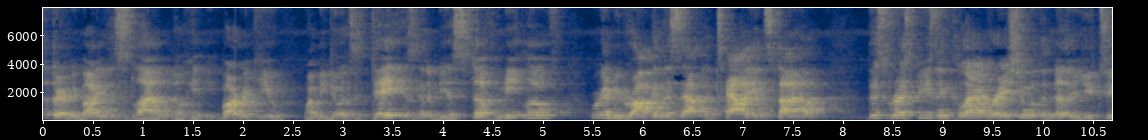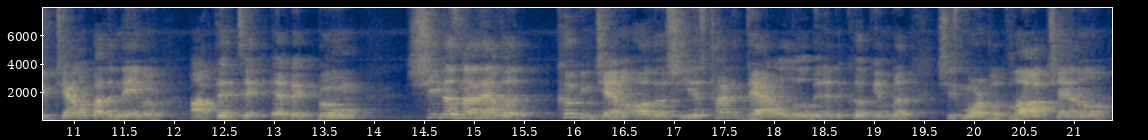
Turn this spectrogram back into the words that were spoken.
up everybody, this is Lyle with No Hippie Barbecue. What I'm be doing today is going to be a stuffed meatloaf. We're going to be rocking this out Italian style. This recipe is in collaboration with another YouTube channel by the name of Authentic Epic Boom. She does not have a cooking channel, although she is trying to dabble a little bit into cooking, but she's more of a vlog channel,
